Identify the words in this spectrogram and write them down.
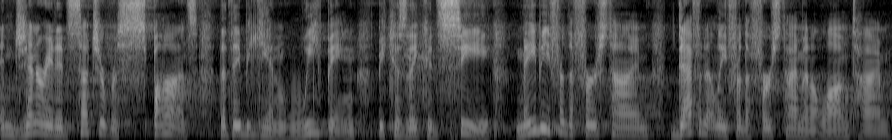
and generated such a response that they began weeping because they could see, maybe for the first time, definitely for the first time in a long time,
